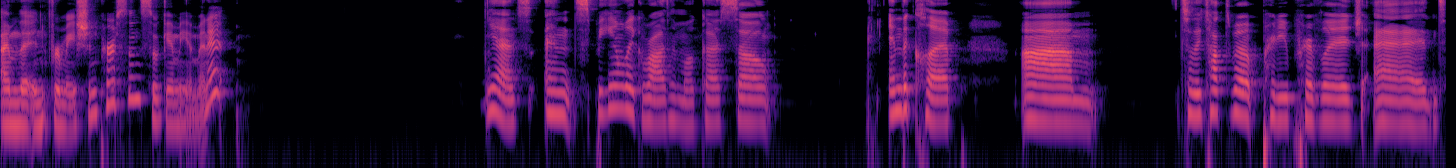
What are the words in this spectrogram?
I'm the information person, so give me a minute. Yeah, it's, and speaking of like Roz and Mocha, so in the clip, um, so they talked about pretty privilege and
